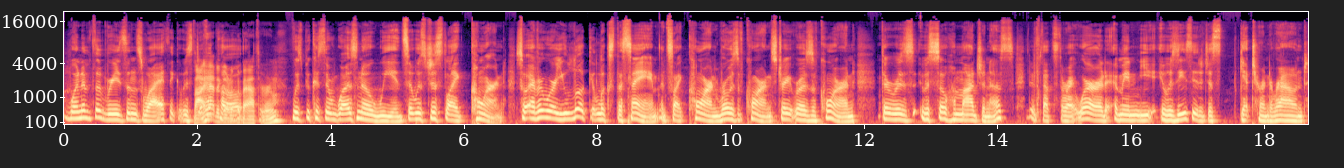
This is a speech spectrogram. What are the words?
One of the reasons why I think it was difficult I had to go to the bathroom. was because there was no weeds. It was just like corn. So everywhere you look, it looks the same. It's like corn, rows of corn, straight rows of corn. There was it was so homogenous, if that's the right word. I mean, it was easy to just get turned around.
